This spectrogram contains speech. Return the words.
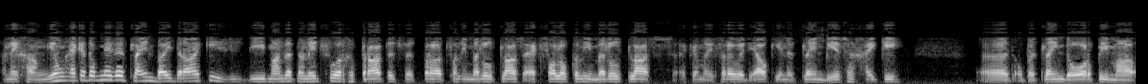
Aan die gang. Jong, ek het ook net 'n klein bydraatjie. Die man wat nou net voor gepraat het, het praat van die middelklas. Ek val ook in die middelklas. Ek en my vrou het elkeen 'n klein besigheidjie uh op 'n klein dorpie, maar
